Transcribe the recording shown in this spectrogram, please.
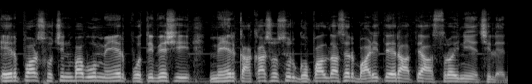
এরপর শচীনবাবু মেয়ের প্রতিবেশী, মেয়ের কাকা শ্বশুর গোপাল দাসের বাড়িতে রাতে আশ্রয় নিয়েছিলেন।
